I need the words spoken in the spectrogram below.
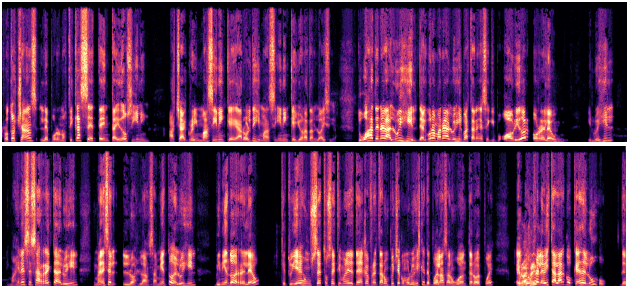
Roto Champs le pronostica 72 innings a Chad Green, más innings que Haroldis y más innings que Jonathan Loaiziga. Tú vas a tener a Luis Hill, de alguna manera Luis Hill va a estar en ese equipo, o abridor o relevo. Y Luis Hill, imagínense esa recta de Luis Hill, imagínense los lanzamientos de Luis Hill viniendo de relevo, que tú llegues un sexto, séptimo y te tengas que enfrentar a un pitcher como Luis Hill que te puede lanzar un juego entero después. Es un relevista largo que es de lujo. De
